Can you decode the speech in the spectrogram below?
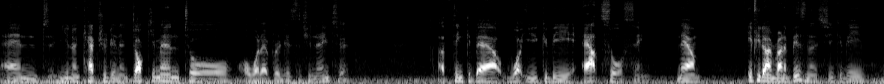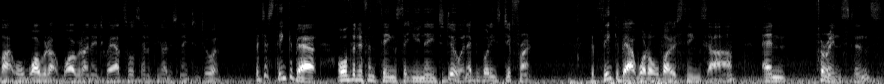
and you know capture it in a document or or whatever it is that you need to. Uh, think about what you could be outsourcing. Now, if you don't run a business, you could be like, well, why would I why would I need to outsource anything? I just need to do it. But just think about all the different things that you need to do, and everybody's different. But think about what all those things are. And for instance,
